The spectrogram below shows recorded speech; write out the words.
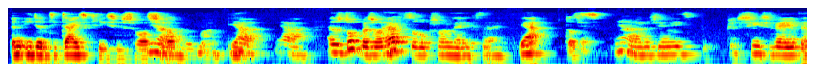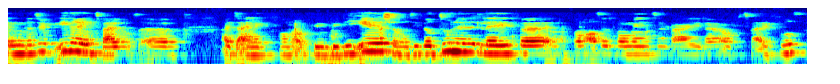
een identiteitscrisis, zoals ze dat noemen. Ja, Ja, ja. En dat is toch best wel heftig op zo'n leeftijd. ja dat, Ja, dat je niet precies weet. En natuurlijk, iedereen twijfelt uiteindelijk van ook wie, wie die is en wat hij wil doen in het leven. En er komen altijd momenten waar je daarover twijfelt.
